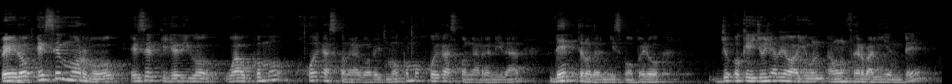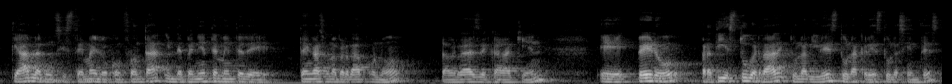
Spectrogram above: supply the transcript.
Pero ese morbo es el que yo digo, wow, ¿cómo juegas con el algoritmo? ¿Cómo juegas con la realidad dentro del mismo? Pero yo, ok, yo ya veo ahí un, a un Fer valiente que habla de un sistema y lo confronta independientemente de tengas una verdad o no, la verdad es de cada quien, eh, pero para ti es tu verdad y tú la vives, tú la crees, tú la sientes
